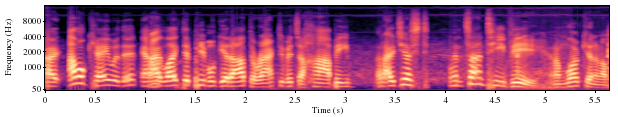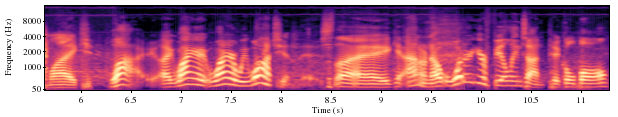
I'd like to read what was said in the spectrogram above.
I, I'm okay with it, and I like that people get out, they're active, it's a hobby. But I just, when it's on TV and I'm looking and I'm like, why? Like, why are, why are we watching this? Like, I don't know. What are your feelings on pickleball?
